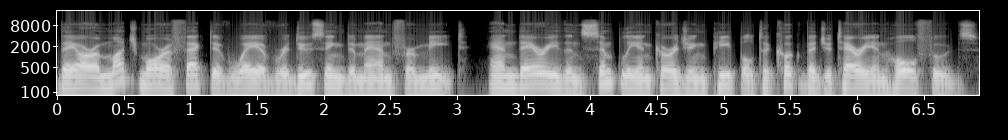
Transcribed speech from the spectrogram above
they are a much more effective way of reducing demand for meat and dairy than simply encouraging people to cook vegetarian whole foods.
